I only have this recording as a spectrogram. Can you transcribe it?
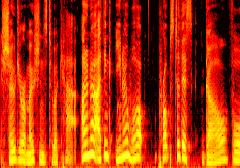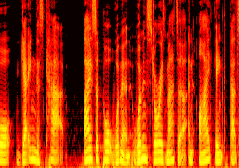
showed your emotions to a cat. I don't know. I think, you know what? Props to this girl for getting this cat I support women. Women's stories matter. And I think that's,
